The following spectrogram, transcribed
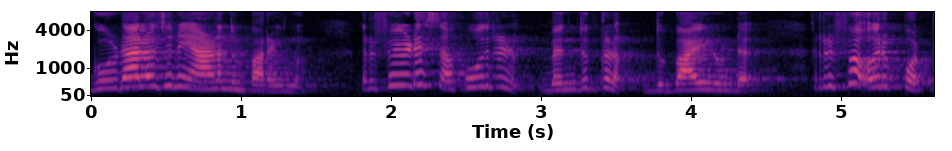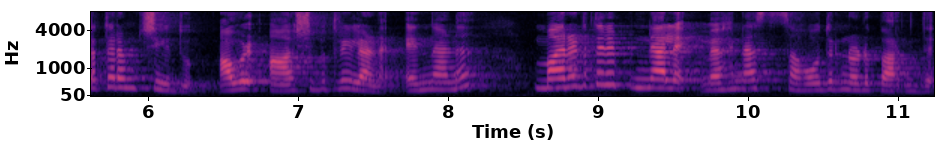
ഗൂഢാലോചനയാണെന്നും പറയുന്നു. റിഫയുടെ സഹോദരനും ബന്ധുക്കളും ദുബായിലുണ്ട്. റിഫ ഒരു പൊട്ടത്തരം ചെയ്തു. അവൾ ആശുപത്രിയിലാണ്. എന്നാണ് മരണത്തിന് പിന്നാലെ മെഹനാസ് സഹോദരനോട് പറഞ്ഞത്.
